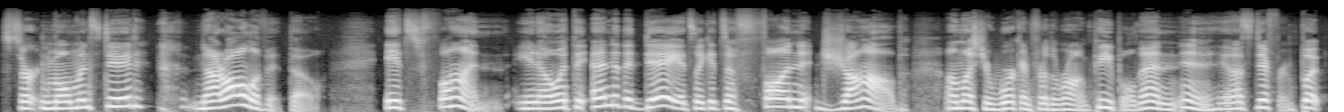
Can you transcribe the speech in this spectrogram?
Certain moments did, not all of it though it's fun. You know, at the end of the day, it's like it's a fun job, unless you're working for the wrong people. Then eh, yeah, that's different. But,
